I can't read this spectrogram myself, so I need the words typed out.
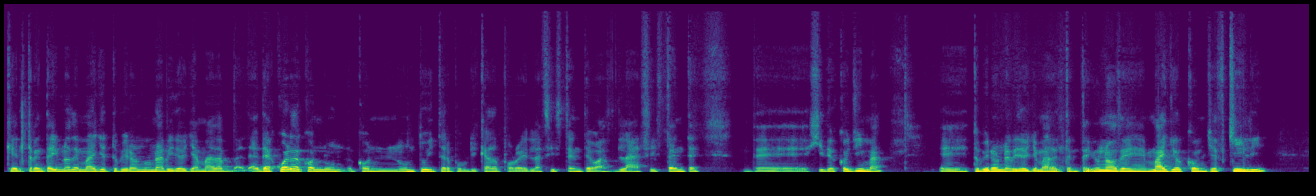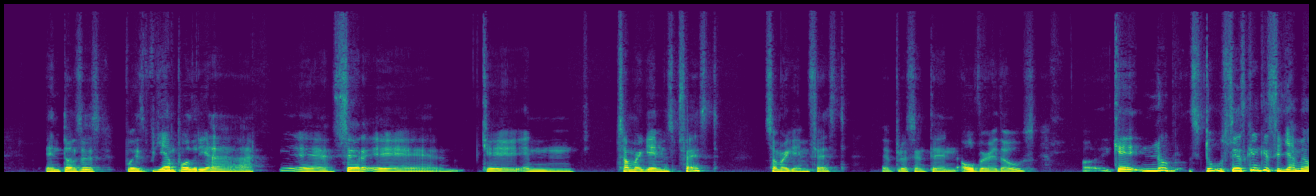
que el 31 de mayo tuvieron una videollamada, de acuerdo con un, con un Twitter publicado por el asistente o la asistente de Hideo Kojima, eh, tuvieron una videollamada el 31 de mayo con Jeff Keighley, entonces, pues bien podría eh, ser eh, que en Summer Games Fest, Summer Game Fest, eh, presenten Overdose. Que no, ¿ustedes creen que se llame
